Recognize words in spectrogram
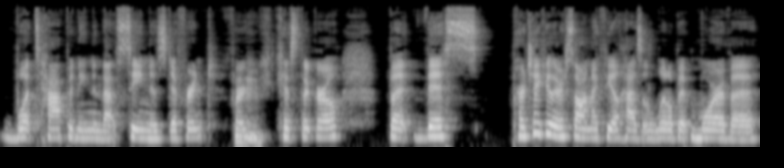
what's happening in that scene is different for Mhm. Kiss the Girl, but this particular song I feel has a little bit more of a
